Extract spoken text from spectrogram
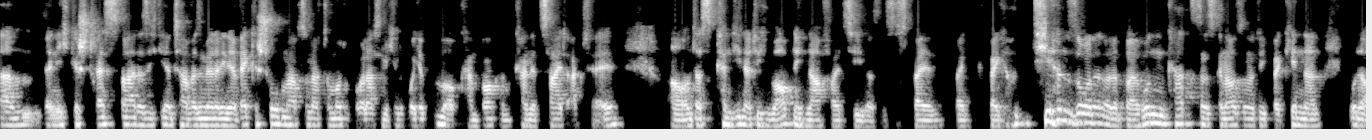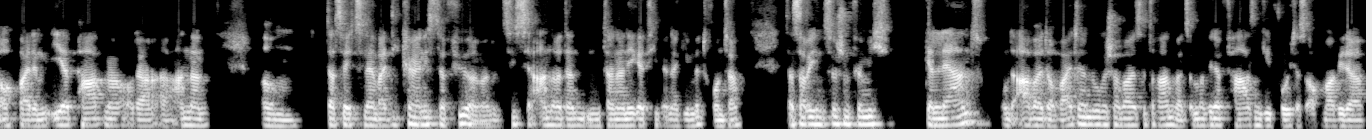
ähm, wenn ich gestresst war, dass ich die dann teilweise mehr oder weniger weggeschoben habe, so nach dem Motto, boah, lass mich in Ruhe, ich habe überhaupt keinen Bock und keine Zeit aktuell. Äh, und das kann die natürlich überhaupt nicht nachvollziehen. Das ist bei, bei, bei Tieren so oder bei Hunden, Katzen, das ist genauso natürlich bei Kindern oder auch bei dem Ehepartner oder äh, anderen. Ähm, das werde ich zu lernen, weil die können ja nichts dafür, weil du ziehst ja andere dann mit deiner negativen Energie mit runter. Das habe ich inzwischen für mich gelernt und arbeite auch weiterhin logischerweise dran, weil es immer wieder Phasen gibt, wo ich das auch mal wieder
